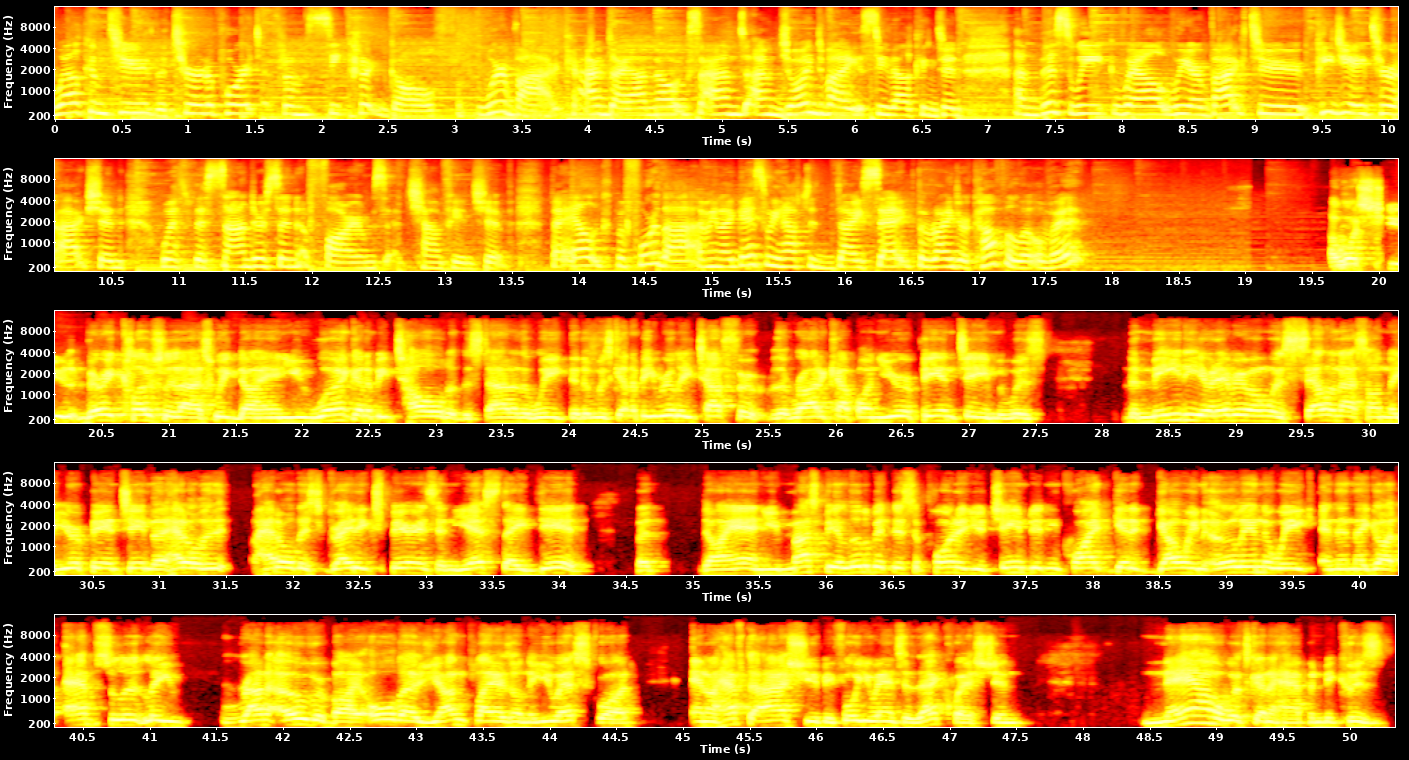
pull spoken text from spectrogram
Welcome to the Tour Report from Secret Golf. We're back. I'm Diane Knox, and I'm joined by Steve Elkington. And this week, well, we are back to PGA Tour action with the Sanderson Farms Championship. But Elk, before that, I mean, I guess we have to dissect the Ryder Cup a little bit. I watched you very closely last week, Diane. You weren't going to be told at the start of the week that it was going to be really tough for the Ryder Cup on European team. It was the media and everyone was selling us on the European team. They had all this, had all this great experience, and yes, they did. But Diane, you must be a little bit disappointed. Your team didn't quite get it going early in the week, and then they got absolutely run over by all those young players on the U.S. squad. And I have to ask you before you answer that question now what's going to happen because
